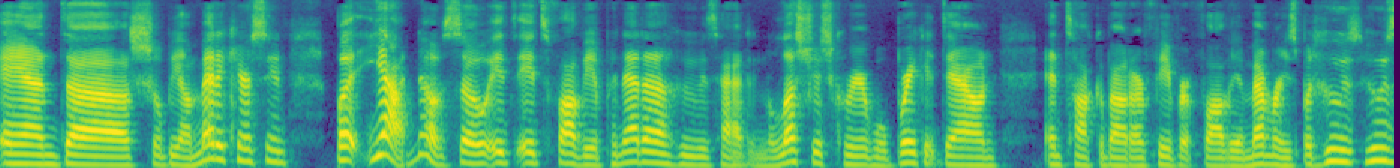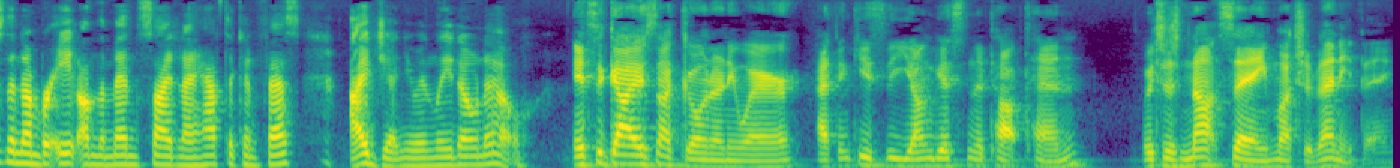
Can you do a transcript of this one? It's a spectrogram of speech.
and uh, she'll be on Medicare soon. But yeah, no. So it's it's Flavia Pennetta who has had an illustrious career. We'll break it down and talk about our favorite Flavia memories. But who's who's the number eight on the men's side? And I have to confess, I genuinely don't know. It's a guy who's not going anywhere. I think he's the youngest in the top 10, which is not saying much of anything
